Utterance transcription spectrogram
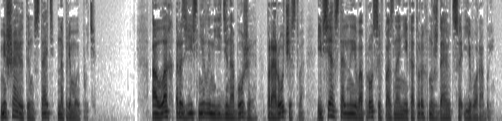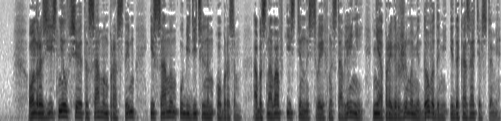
мешают им встать на прямой путь. Аллах разъяснил им единобожие, пророчество и все остальные вопросы, в познании которых нуждаются его рабы. Он разъяснил все это самым простым и самым убедительным образом, обосновав истинность своих наставлений неопровержимыми доводами и доказательствами,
